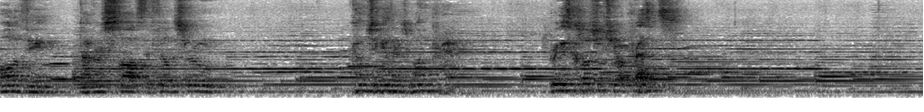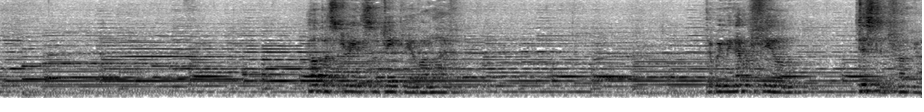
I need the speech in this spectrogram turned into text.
All of the diverse thoughts that fill this room come together as one prayer. Bring us closer to your presence. Help us drink so deeply of our life that we may never feel distant from you.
